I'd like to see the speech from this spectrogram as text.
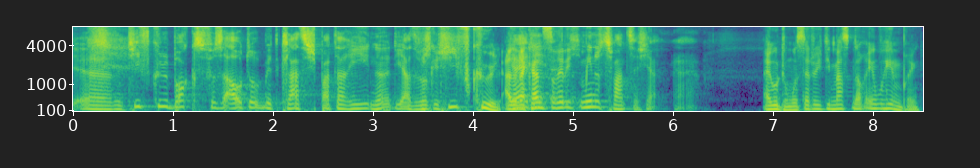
äh, eine Tiefkühlbox fürs Auto mit klassisch Batterie, ne, die also wirklich tiefkühl. Also Ja, da kannst die- du richtig. Minus 20, ja. ja. ja. Na gut, du musst natürlich die Masken auch irgendwo hinbringen.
